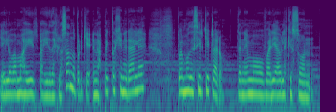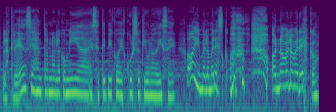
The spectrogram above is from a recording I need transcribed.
Y ahí lo vamos a ir, desglosando, porque en aspectos generales podemos decir que, claro, tenemos variables que son las creencias en torno a la comida, ese típico discurso que uno dice, ¡ay, me lo merezco! o no me lo merezco.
